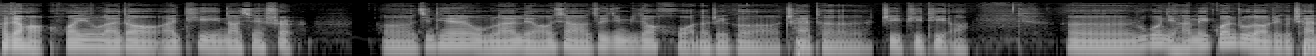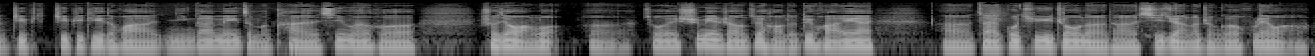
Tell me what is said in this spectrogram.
大家好，欢迎来到 IT 那些事儿。呃，今天我们来聊一下最近比较火的这个 Chat GPT 啊。呃，如果你还没关注到这个 Chat G GPT 的话，你应该没怎么看新闻和社交网络。呃，作为市面上最好的对话 AI，呃，在过去一周呢，它席卷了整个互联网。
